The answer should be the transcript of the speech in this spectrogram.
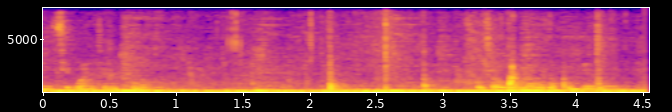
이집 완전 좋아. 서적은 항상 보긴 하는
